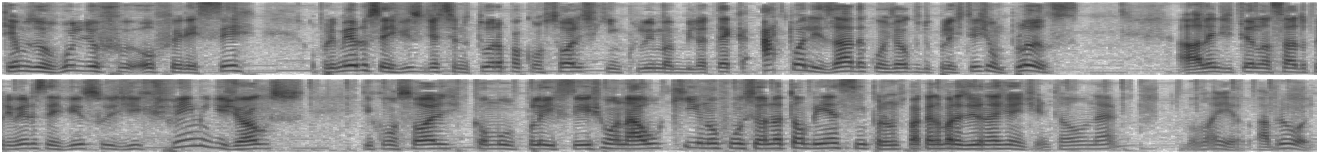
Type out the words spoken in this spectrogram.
Temos orgulho de of oferecer o primeiro serviço de assinatura para consoles que inclui uma biblioteca atualizada com jogos do PlayStation Plus além de ter lançado o primeiro serviço de streaming de jogos de consoles como o PlayStation Now, que não funciona tão bem assim, pelo menos para cá no Brasil, né, gente? Então, né, vamos aí, abre o olho.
